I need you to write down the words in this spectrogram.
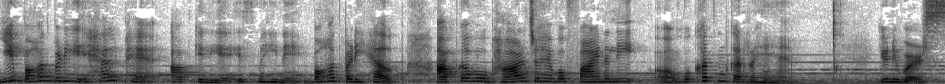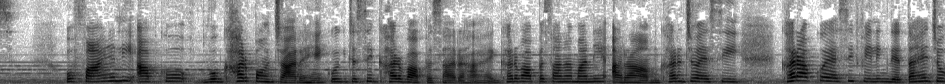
ये बहुत बड़ी हेल्प है आपके लिए इस महीने, बहुत बड़ी हेल्प आपका वो भार जो है वो फाइनली वो ख़त्म कर रहे हैं। यूनिवर्स वो फाइनली आपको वो घर पहुँचा रहे हैं। कोई जैसे घर वापस आ रहा है। घर वापस आना माने आराम। घर जो ऐसी, घर आपको ऐसी फीलिंग देता है जो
